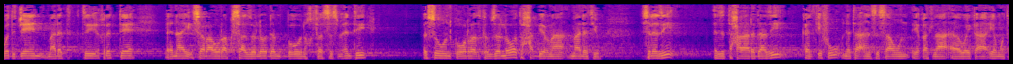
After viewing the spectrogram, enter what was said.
ወድጀይን ማለት እቲ ክልተ ናይ ሰራውራ ክሳብ ዘሎ ደም ብኡ ንክፈስስ ምእንቲ እሱ እውን ክቑረፅ ከም ዘለዎ ተሓቢርና ማለት እዩ። ስለዚ እዚ ተሓራርዳ እዚ ቀልጢፉ ነታ እንስሳ ውን ይቀትላ ወይ ከዓ የሞታ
